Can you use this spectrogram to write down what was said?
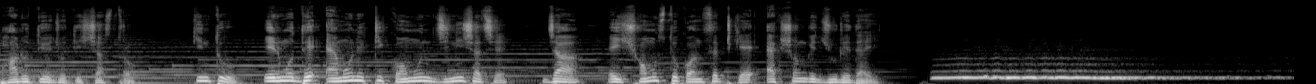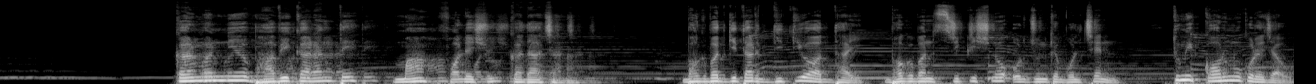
ভারতীয় জ্যোতিষশাস্ত্র। কিন্তু এর মধ্যে এমন একটি কমন জিনিস আছে যা এই সমস্ত কনসেপ্টকে একসঙ্গে জুড়ে দেয়। কর্মণ্য ভাবিকারান্তে মা ফলেষু কদাচানা ভগবদ্গীতার দ্বিতীয় অধ্যায় ভগবান শ্রীকৃষ্ণ অর্জুনকে বলছেন তুমি কর্ম করে যাও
